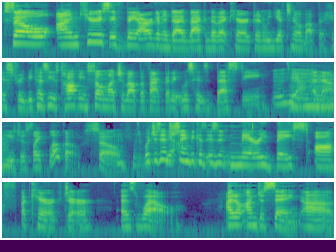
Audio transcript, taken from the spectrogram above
So I'm curious if they are going to dive back into that character and we get to know about the history because he was talking so much about the fact that it was his bestie, mm-hmm. yeah, and now he's just like loco. So. Which is interesting because isn't Mary based off a character as well? I don't. I'm just saying, uh,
